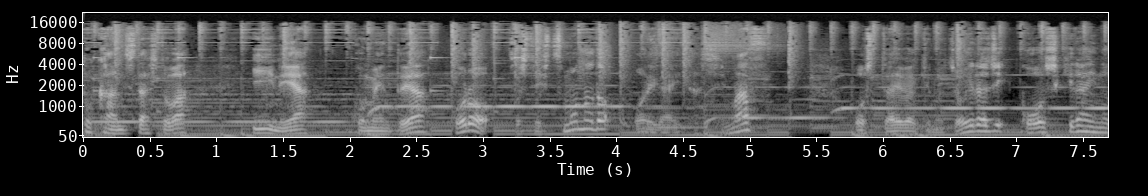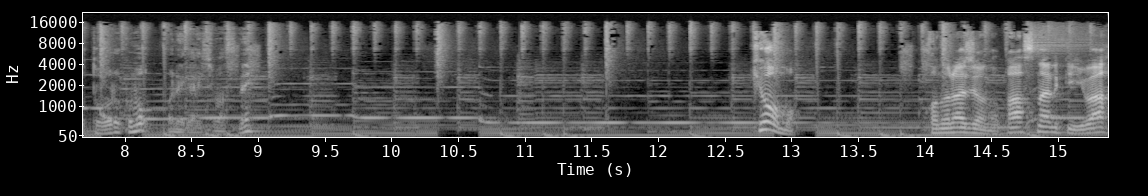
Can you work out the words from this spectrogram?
と感じた人は、いいねやコメントやフォロー、そして質問などお願いいたします。押したいわきのジョイラジ公式 LINE の登録もお願いしますね。今日も、このラジオのパーソナリティは、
